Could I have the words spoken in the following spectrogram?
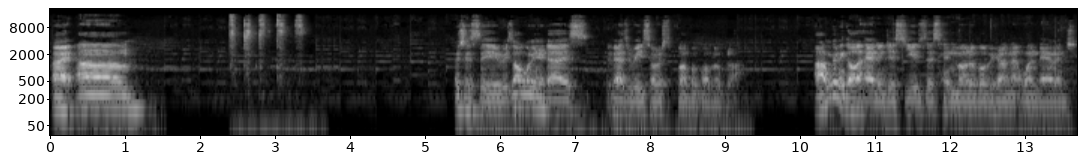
Alright, um. Let's just see. Resolve one of your dice if it has a resource, blah, blah, blah, blah, blah. I'm gonna go ahead and just use this hidden motive over here on that one damage.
